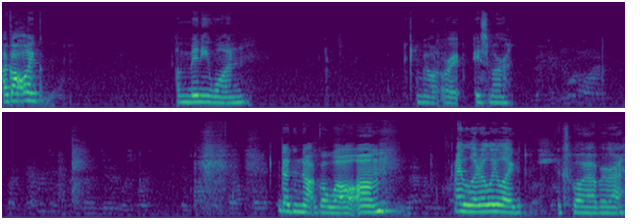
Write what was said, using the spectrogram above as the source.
I got like a mini one. Oh my god, alright, ASMR. That did not go well. Um, I literally like exploded everywhere.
